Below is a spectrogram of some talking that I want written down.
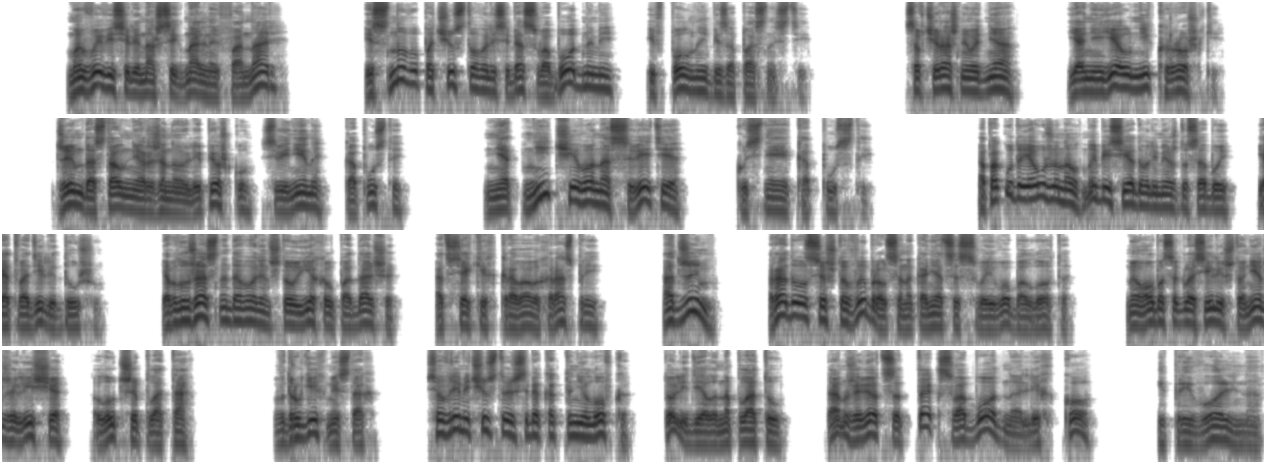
мы вывесили наш сигнальный фонарь и снова почувствовали себя свободными и в полной безопасности. Со вчерашнего дня я не ел ни крошки. Джим достал мне ржаную лепешку, свинины, капусты. Нет ничего на свете вкуснее капусты. А покуда я ужинал, мы беседовали между собой и отводили душу. Я был ужасно доволен, что уехал подальше от всяких кровавых расприй, а Джим радовался, что выбрался, наконец, из своего болота. Мы оба согласились, что нет жилища лучше плота. В других местах все время чувствуешь себя как-то неловко, то ли дело на плоту. Там живется так свободно, легко и привольно.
